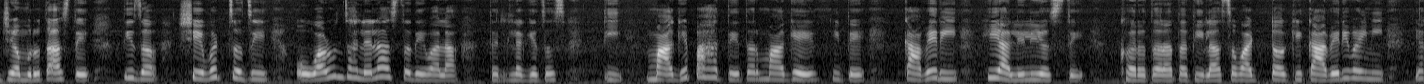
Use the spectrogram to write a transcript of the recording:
जी अमृता असते तिचं शेवटचं जे ओवाळून झालेलं असतं देवाला तरी लगेचच ती मागे पाहते तर मागे इथे कावेरी ही आलेली असते. खरं तर आता तिला असं वाटतं की कावेरी वहिनी या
